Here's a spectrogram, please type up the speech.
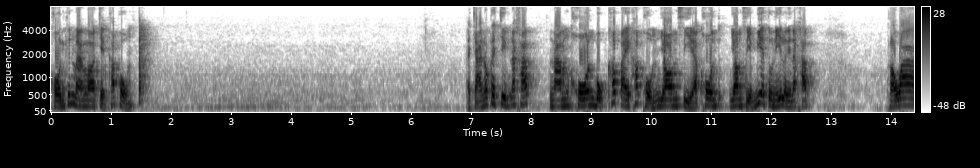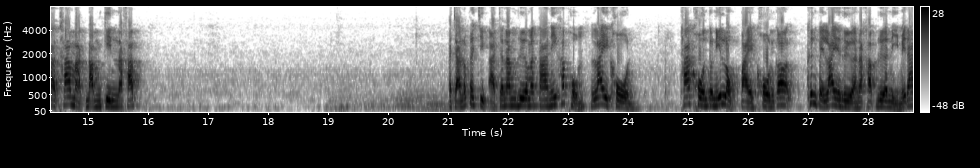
โคนขึ้นมางอเจ็ดครับผม อาจารย์นกกระจิบนะครับนำโคนบุกเข้าไปครับผมยอมเสียโคนยอมเสียเบี้ยตัวนี้เลยนะครับ เพราะว่าถ้าหมักดำกินนะครับ อาจารย์นกกระจิบอาจจะนำเรือมาตานี้ครับผมไล่โคน ถ้าโคนตัวนี้หลบไปโคนก็ขึ้นไปไล่เรือนะครับ เรือหนีไม่ได้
